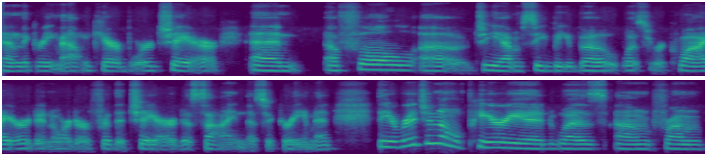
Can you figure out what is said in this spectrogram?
and the Green Mountain Care Board chair. And a full uh, GMCB vote was required in order for the chair to sign this agreement. The original period was um, from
